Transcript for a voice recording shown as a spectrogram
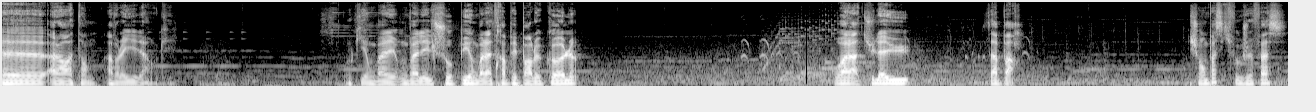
Euh, alors attends. Ah voilà, il est là, ok. Ok, on va, aller, on va aller le choper, on va l'attraper par le col. Voilà, tu l'as eu. Ça part. Je sais pas ce qu'il faut que je fasse.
